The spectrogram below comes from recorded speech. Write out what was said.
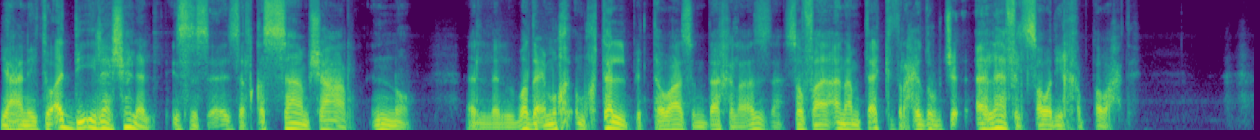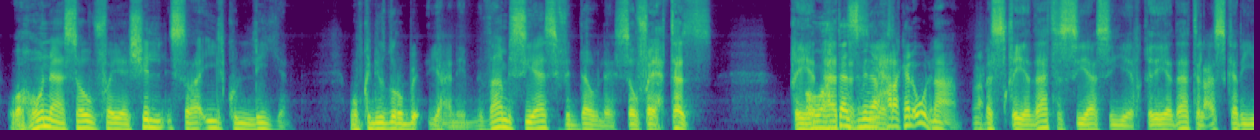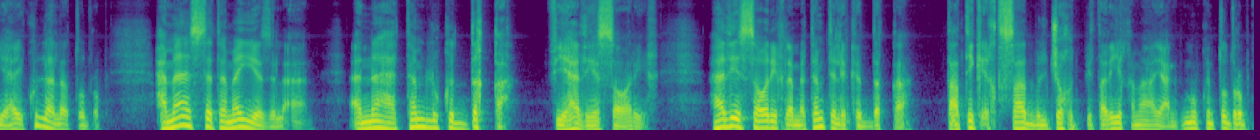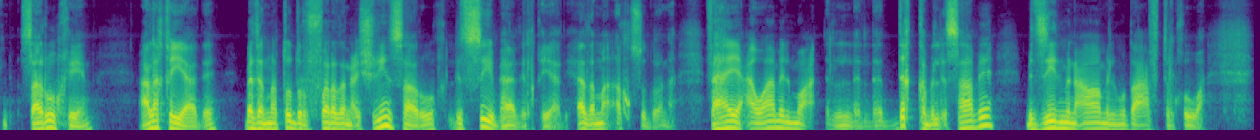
يعني تؤدي إلى شلل. إذا القسام شعر ال- الوضع مخ- مختل بالتوازن داخل غزة سوف أنا متأكد راح يضرب آلاف الصواريخ خبطة واحدة. وهنا سوف يشل إسرائيل كليا. ممكن يضرب يعني النظام السياسي في الدولة سوف يهتز. هو اهتز من الحركة الأولى. نعم. نعم. بس قيادات السياسية القيادات العسكرية هي كلها لا تضرب. حماس تتميز الآن أنها تملك الدقة في هذه الصواريخ. هذه الصواريخ لما تمتلك الدقة تعطيك اقتصاد بالجهد بطريقة ما يعني ممكن تضرب صاروخين على قيادة بدل ما تضرب فرضا 20 صاروخ لتصيب هذه القيادة. هذا ما أقصده أنا. فهي عوامل مع... ال- ال- الدقة بالإصابة بتزيد من عوامل مضاعفة القوة.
